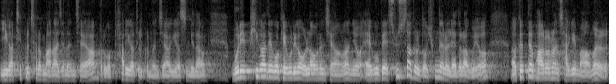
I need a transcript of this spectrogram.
이가 티끌처럼 많아지는 재앙 그리고 파리가 들끓는 재앙이었습니다. 물이 피가 되고 개구리가 올라오는 재앙은요 애굽의 술사들도 흉내를 내더라고요. 아, 그때 바로는 자기 마음을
